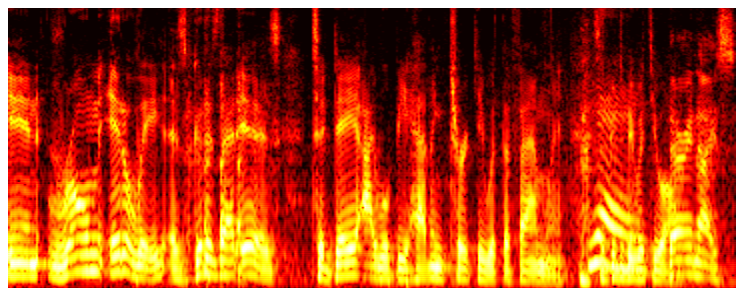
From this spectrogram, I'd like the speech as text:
in Rome, Italy, as good as that is, today I will be having turkey with the family. So good to be with you all. Very nice.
